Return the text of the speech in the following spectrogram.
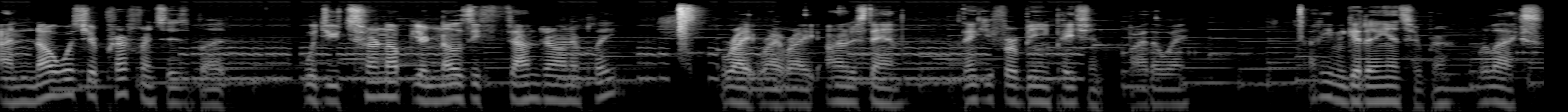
I know what your preference is, but would you turn up your nosy founder on your plate? Right, right, right. I understand. Thank you for being patient, by the way. I didn't even get an answer, bro. Relax.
